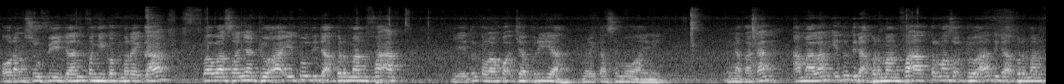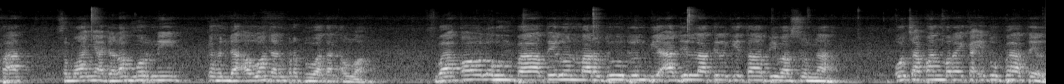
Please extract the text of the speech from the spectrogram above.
orang sufi dan pengikut mereka bahwasanya doa itu tidak bermanfaat yaitu kelompok Jabriyah mereka semua ini mengatakan amalan itu tidak bermanfaat termasuk doa tidak bermanfaat semuanya adalah murni kehendak Allah dan perbuatan Allah wa qauluhum batilun mardudun bi adillatil kitabi was sunnah ucapan mereka itu batil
